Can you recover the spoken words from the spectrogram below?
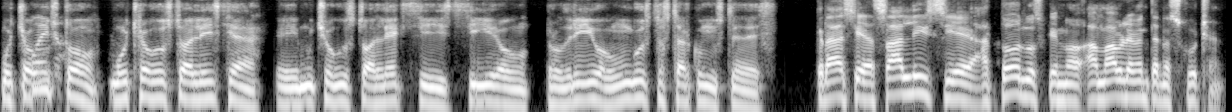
Mucho gusto, mucho gusto Alicia, eh, mucho gusto Alexis, Ciro, Rodrigo, un gusto estar con ustedes. Gracias, Alice, y a todos los que amablemente nos escuchan.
